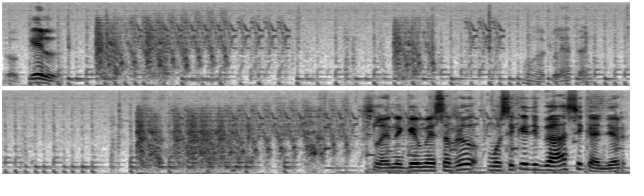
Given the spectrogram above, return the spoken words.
Gokil. Oh, gak kelihatan. Selain game seru Musiknya juga asik anjir.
